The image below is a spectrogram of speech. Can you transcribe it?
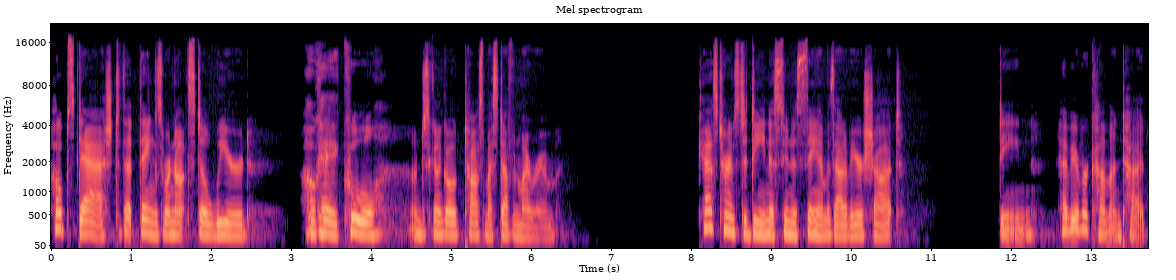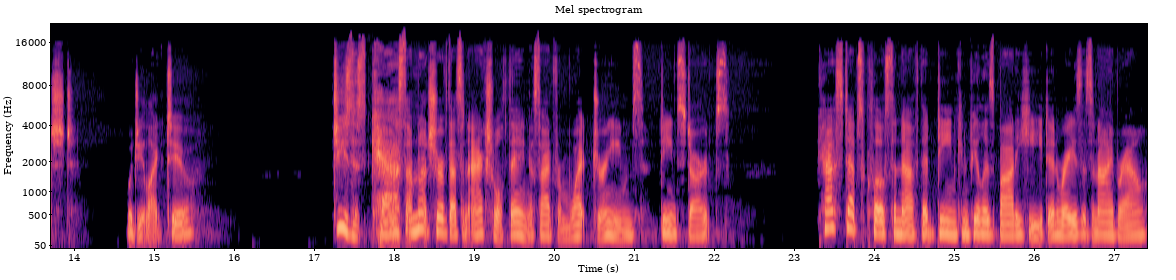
Hopes dashed that things were not still weird. Okay, cool. I'm just gonna go toss my stuff in my room. Cass turns to Dean as soon as Sam is out of earshot. Dean, have you ever come untouched? Would you like to? Jesus, Cass, I'm not sure if that's an actual thing aside from wet dreams. Dean starts. Cass steps close enough that Dean can feel his body heat and raises an eyebrow.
